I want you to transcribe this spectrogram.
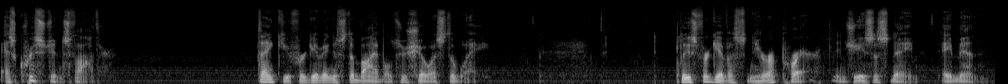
as Christians, Father. Thank you for giving us the Bible to show us the way. Please forgive us and hear our prayer. In Jesus' name, amen.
